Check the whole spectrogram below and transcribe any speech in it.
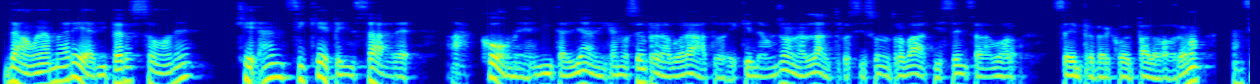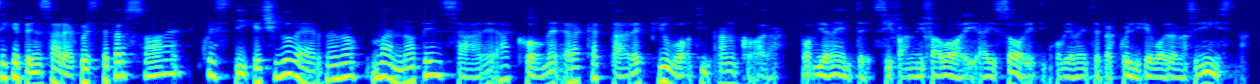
da una marea di persone che anziché pensare a come gli italiani che hanno sempre lavorato e che da un giorno all'altro si sono trovati senza lavoro sempre per colpa loro, Anziché pensare a queste persone, questi che ci governano vanno a pensare a come raccattare più voti ancora. Ovviamente si fanno i favori ai soliti, ovviamente per quelli che votano a sinistra,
